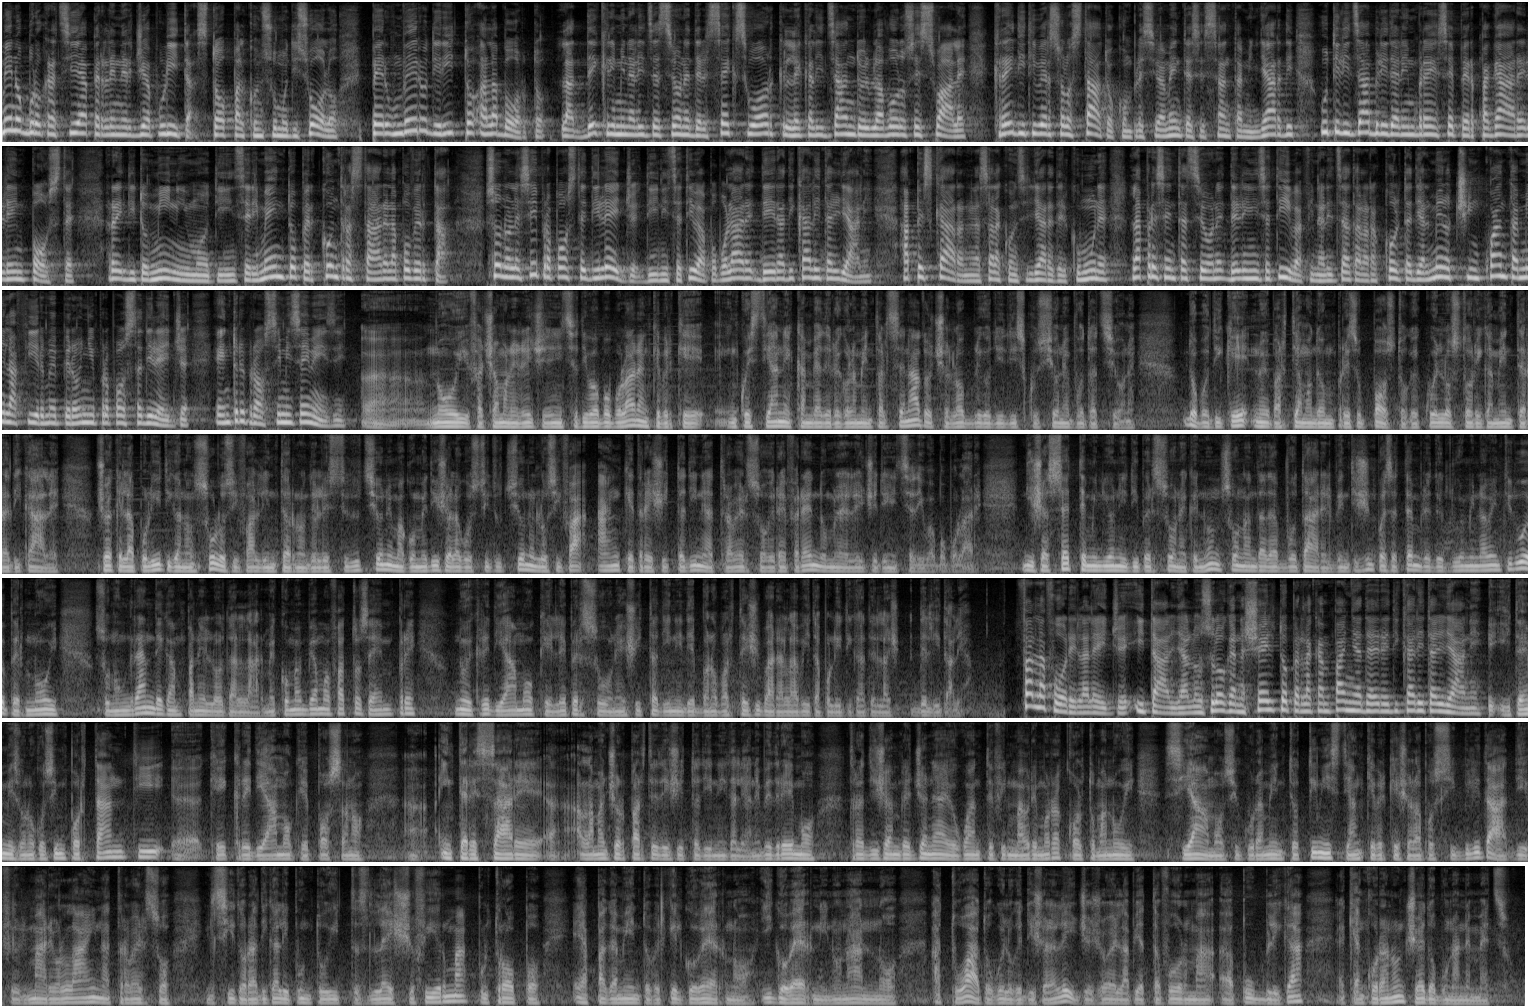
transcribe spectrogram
Meno burocrazia per l'energia pulita, stop al consumo di suolo, per un vero diritto all'aborto, la decriminalizzazione del sex work legalizzando il lavoro sessuale, crediti verso lo Stato, complessivamente 60 miliardi, utilizzabili dalle imprese per pagare le imposte, reddito minimo di inserimento per contrastare la povertà. Sono le sei proposte di legge di iniziativa popolare dei radicali italiani. A Pescara, nella sala consigliare del Comune, la presentazione dell'iniziativa finalizzata alla raccolta di almeno 50.000 firme per ogni proposta di legge entro i prossimi sei mesi. Uh, noi facciamo le leggi di iniziativa popolare anche perché in questi anni è cambiato il regolamento al Senato, c'è l'obbligo di discussione e votazione. Dopodiché noi partiamo da un presupposto che è quello storicamente radicale, cioè che la politica non solo si fa all'interno delle istituzioni, ma come dice la Costituzione lo si fa anche tra i cittadini attraverso i referendum e le leggi di iniziativa popolare. 17 milioni di persone che non sono andate a votare il 25 settembre del 2022 per noi sono un grande campanello d'allarme e come abbiamo fatto sempre noi crediamo che le persone, i cittadini debbano partecipare alla vita politica dell'Italia. Falla fuori la legge Italia, lo slogan scelto per la campagna dei radicali italiani. I temi sono così importanti eh, che crediamo che possano interessare alla maggior parte dei cittadini italiani. Vedremo tra dicembre e gennaio quante firme avremo raccolto, ma noi siamo sicuramente ottimisti anche perché c'è la possibilità di firmare online attraverso il sito radicali.it slash firma. Purtroppo è a pagamento perché governo, i governi non hanno attuato quello che dice la legge, cioè la piattaforma eh, pubblica eh, che ancora non c'è dopo un anno e mezzo.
